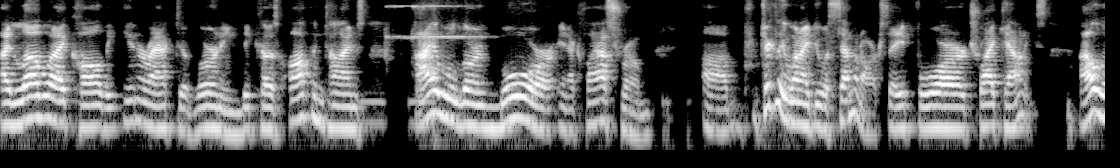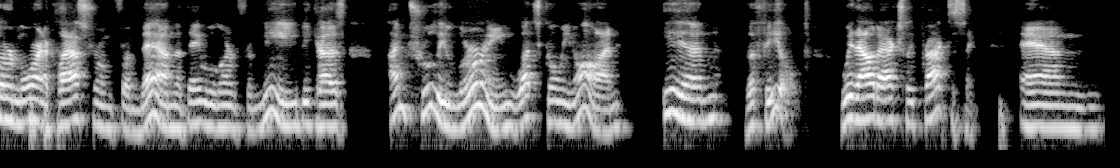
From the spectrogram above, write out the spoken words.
I love what I call the interactive learning because oftentimes I will learn more in a classroom, uh, particularly when I do a seminar, say for tri counties. I'll learn more in a classroom from them than they will learn from me because I'm truly learning what's going on in the field without actually practicing. And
